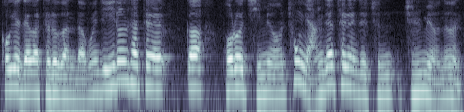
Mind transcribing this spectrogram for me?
거기에 내가 들어간다. 뭐 이제 이런 사태가 벌어지면 총 양 자체가 이제 줄, 줄면은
